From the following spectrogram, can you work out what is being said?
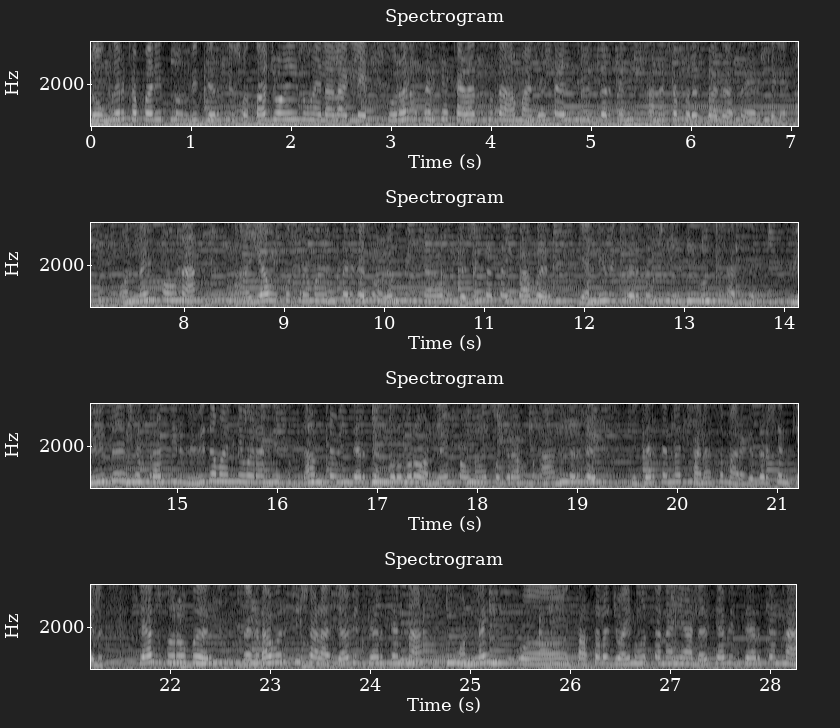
डोंगर कपारीत विद्यार्थी स्वतः जॉईन व्हायला लागले. कोरोनासारख्या काळात सुद्धा माझ्या शाळेतील विद्यार्थ्यांनी छान अशा परसबागा तयार केल्या. ऑनलाईन पाहुणा या उपक्रमाअंतर्गत ऑलिम्पिक खेळाडू ललिताताई बाबर यांनी विद्यार्थ्यांशी हितगुज साधलं. विविध क्षेत्रातील विविध मान्यवरांनी सुद्धा आमच्या विद्यार्थ्यांबरोबर ऑनलाईन पाहुणा उपक्रम अंतर्गत विद्यार्थ्यांना छान असं मार्गदर्शन केलं. त्याचबरोबर दगडावरची शाळा ज्या विद्यार्थ्यांना ऑनलाईन तासाला जॉईन होता नाही आलं. त्या विद्यार्थ्यांना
